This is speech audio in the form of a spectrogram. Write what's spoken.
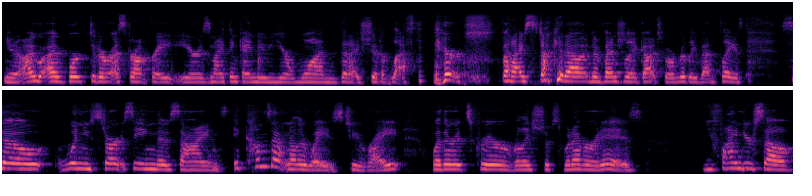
You know, I, have worked at a restaurant for eight years, and I think I knew year one that I should have left there, but I stuck it out, and eventually it got to a really bad place. So when you start seeing those signs, it comes out in other ways too, right? Whether it's career or relationships, whatever it is, you find yourself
